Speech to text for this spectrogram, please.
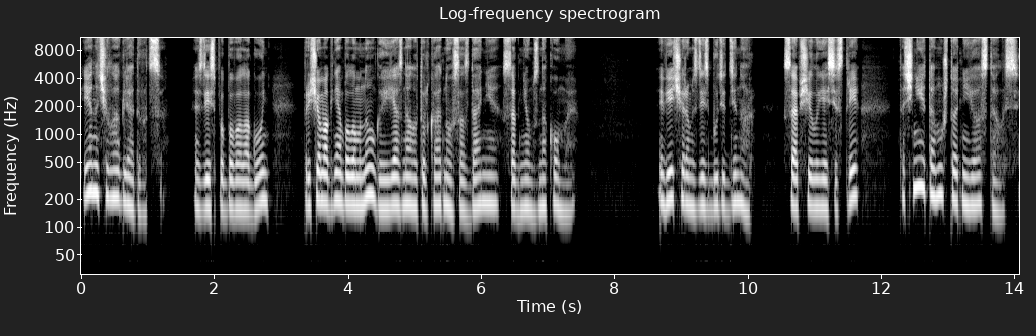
я начала оглядываться. Здесь побывал огонь, причем огня было много, и я знала только одно создание с огнем знакомое. «Вечером здесь будет Динар», — сообщила я сестре, точнее тому, что от нее осталось.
